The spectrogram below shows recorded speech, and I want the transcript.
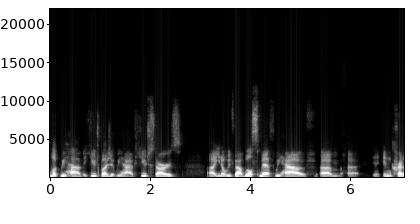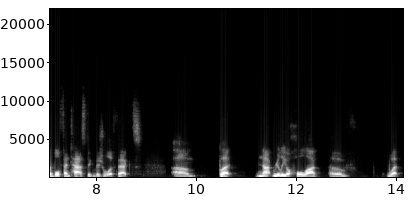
look, we have a huge budget, we have huge stars. Uh, you know, we've got Will Smith, we have um, uh, incredible, fantastic visual effects, um, but not really a whole lot of what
